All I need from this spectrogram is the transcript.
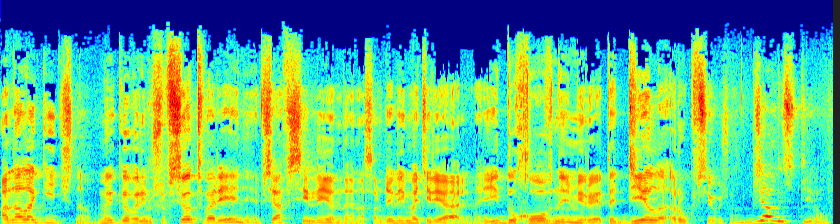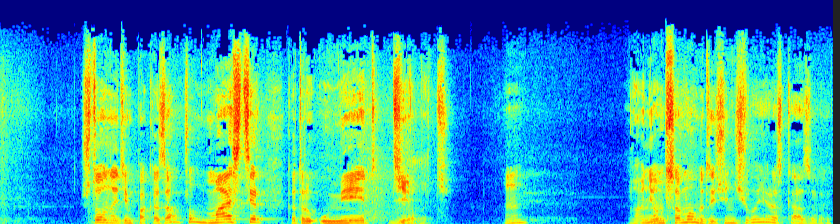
Аналогично, мы говорим, что все творение, вся Вселенная, на самом деле и материальная, и духовные миры, это дело рук Всевышнего. Он взял и сделал. Что он этим показал? Что он мастер, который умеет делать. Но о нем самом это еще ничего не рассказывает.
